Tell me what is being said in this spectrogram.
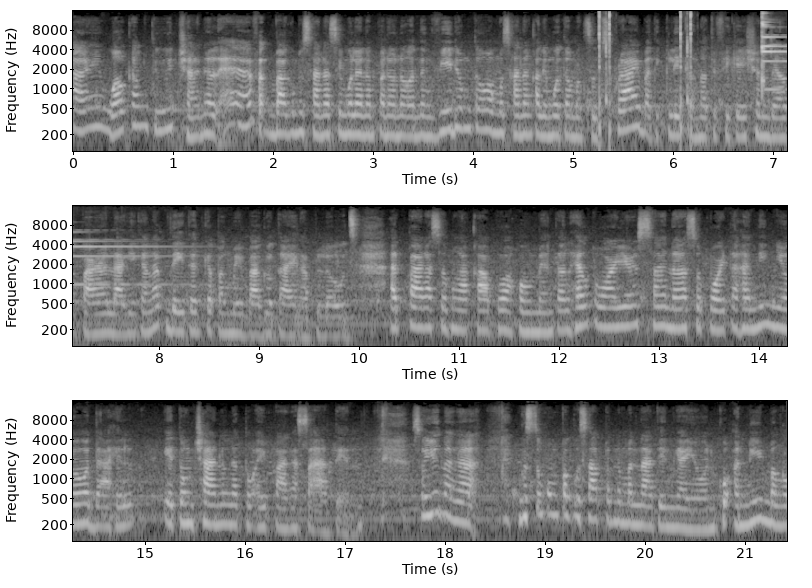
Hi! Welcome to Channel F! At bago mo sana simulan ng panonood ng video to, huwag mo sanang kalimutan mag-subscribe at i-click ang notification bell para lagi kang updated kapag may bago tayong uploads. At para sa mga kapwa kong mental health warriors, sana supportahan ninyo dahil itong channel na to ay para sa atin. So yun na nga, gusto kong pag-usapan naman natin ngayon kung ano yung mga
